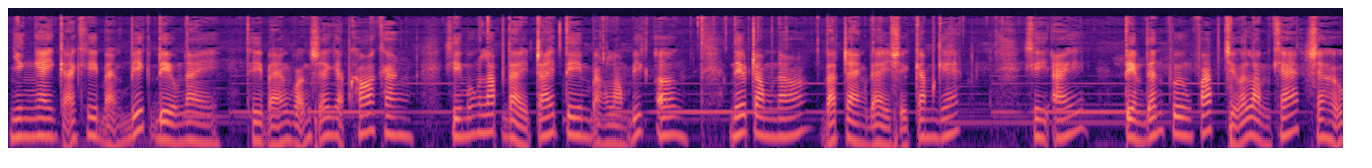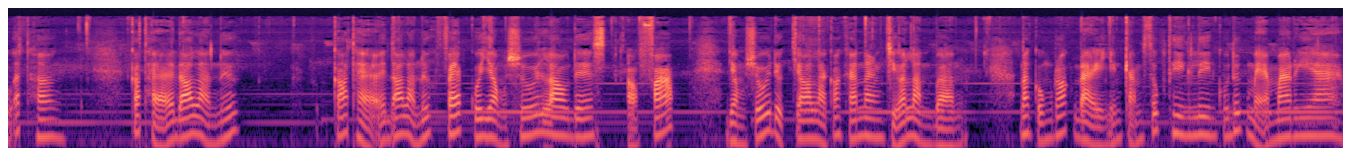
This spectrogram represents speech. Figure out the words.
Nhưng ngay cả khi bạn biết điều này, thì bạn vẫn sẽ gặp khó khăn khi muốn lấp đầy trái tim bằng lòng biết ơn, nếu trong nó đã tràn đầy sự căm ghét. Khi ấy tìm đến phương pháp chữa lành khác sẽ hữu ích hơn có thể đó là nước, có thể đó là nước phép của dòng suối Laudes ở Pháp dòng suối được cho là có khả năng chữa lành bệnh nó cũng rót đầy những cảm xúc thiêng liêng của Đức Mẹ Maria.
